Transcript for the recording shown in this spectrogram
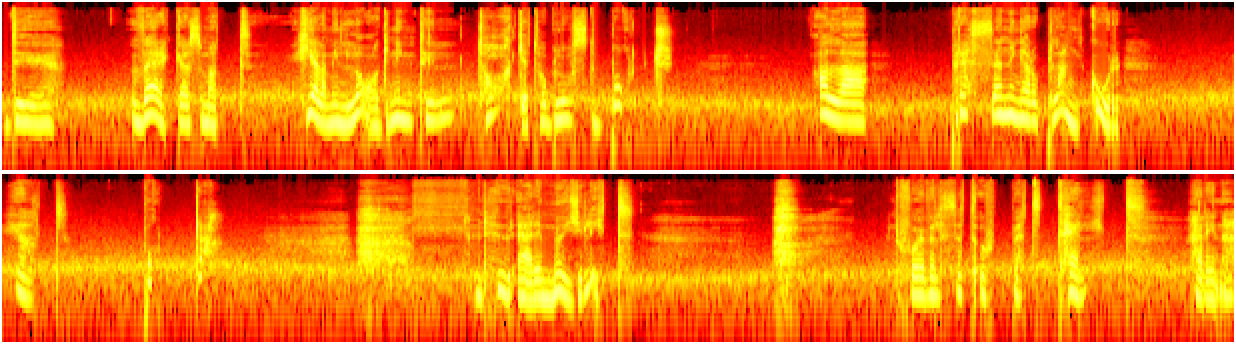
Det verkar som att hela min lagning till taket har blåst bort. Alla pressändningar och plankor helt borta. Men hur är det möjligt? Då får jag väl sätta upp ett tält här inne.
